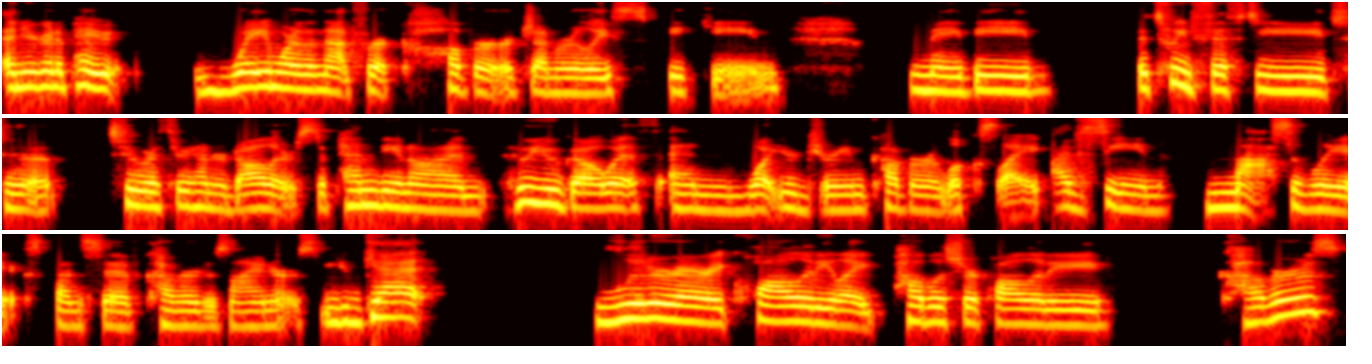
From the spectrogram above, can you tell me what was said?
and you're gonna pay way more than that for a cover generally speaking maybe between 50 to two or three hundred dollars depending on who you go with and what your dream cover looks like i've seen massively expensive cover designers you get literary quality like publisher quality covers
